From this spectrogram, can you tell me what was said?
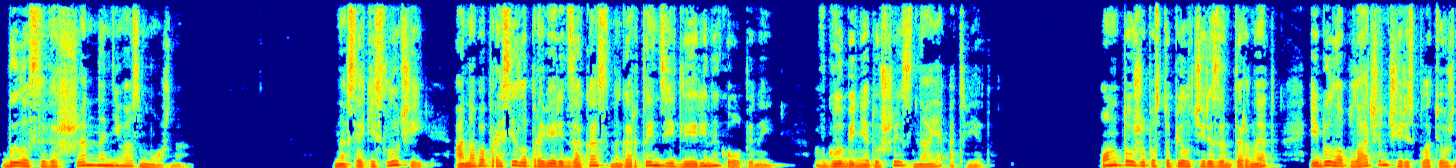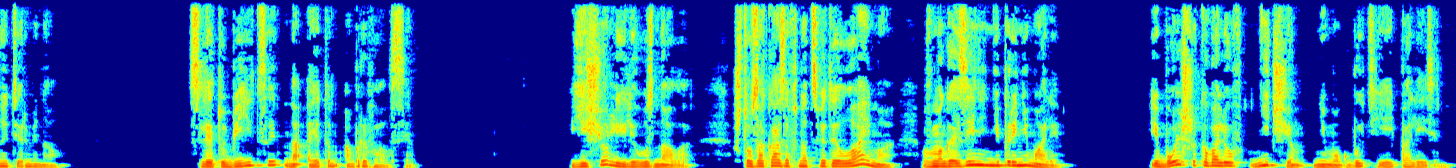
было совершенно невозможно. На всякий случай она попросила проверить заказ на гортензии для Ирины Колпиной, в глубине души зная ответ. Он тоже поступил через интернет и был оплачен через платежный терминал. След убийцы на этом обрывался. Еще Лили узнала, что заказов на цветы лайма в магазине не принимали – и больше Ковалев ничем не мог быть ей полезен.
